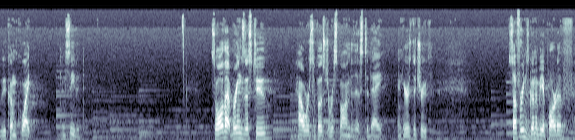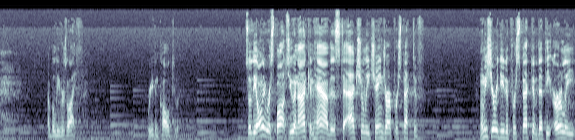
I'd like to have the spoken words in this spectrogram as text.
we become quite conceited. So, all that brings us to how we're supposed to respond to this today. And here's the truth suffering is going to be a part of a believer's life. We're even called to it. So the only response you and I can have is to actually change our perspective. Let me share with you the perspective that the early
